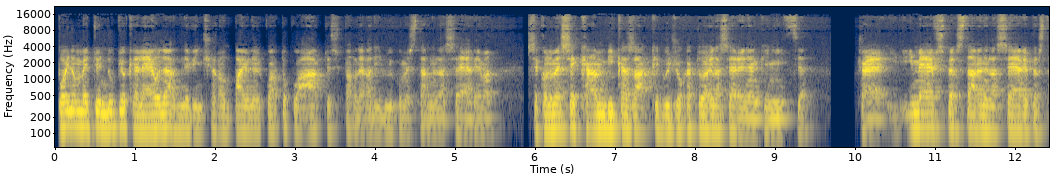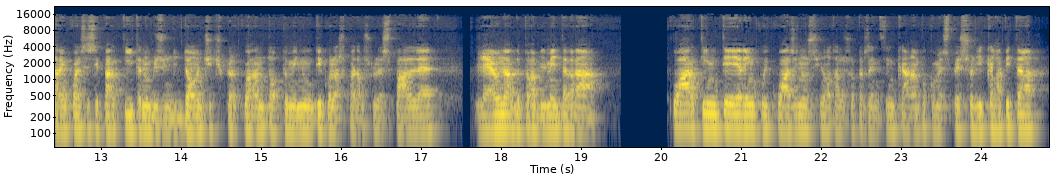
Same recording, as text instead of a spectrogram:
Poi non metto in dubbio che Leonard ne vincerà un paio nel quarto quarto e si parlerà di lui come star nella serie, ma secondo me se cambi casacche due giocatori la serie neanche inizia. Cioè, i Mavs per stare nella serie, per stare in qualsiasi partita, hanno bisogno di Doncic per 48 minuti con la squadra sulle spalle. Leonard probabilmente avrà quarti interi in cui quasi non si nota la sua presenza in campo, come spesso gli capita.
